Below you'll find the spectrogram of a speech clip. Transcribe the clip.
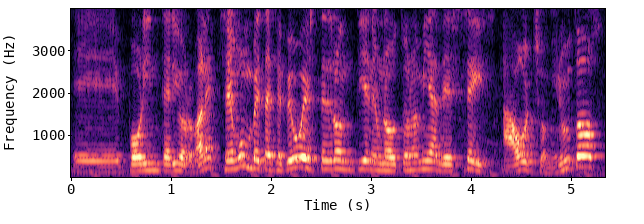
eh, por interior, ¿vale? Según BetaFPV, este dron tiene una autonomía de 6 a 8 minutos,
